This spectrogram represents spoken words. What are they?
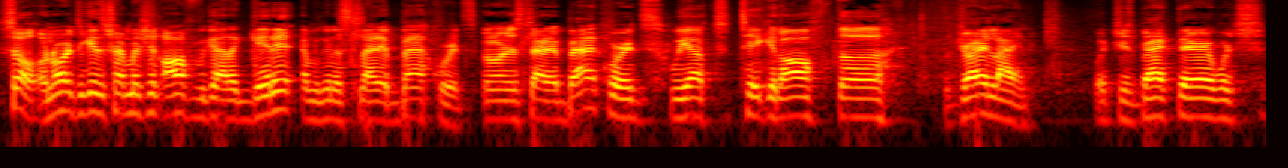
So in order to get the transmission off, we gotta get it and we're gonna slide it backwards. In order to slide it backwards, we have to take it off the, the dry line, which is back there, which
